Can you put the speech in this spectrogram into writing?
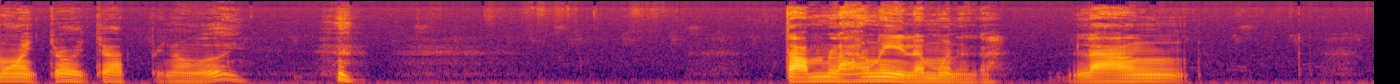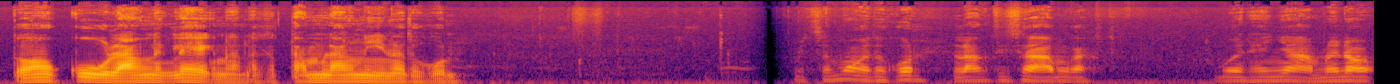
มอยจ้อยจัดพี่น้องเอ้ยตำล้างนี่แหละมือนั้นก็ล้างต้องเอากู้ล้างแรกๆนั่นแหละก็ตำล้างนี่นะทุกคน มอยทุกคนล้างที่สามกันเบิ่นให้ยามเลยเนาะ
